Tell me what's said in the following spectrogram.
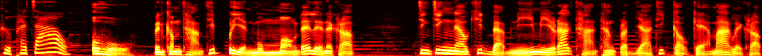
คือพระเจ้า โอ้โห เป็นคำถามที่เปลี่ยนมุมมองได้เลยนะครับ จริง ๆ แนวคิดแบบนี้มีรากฐานทางปรัชญาที่เก่าแก่มากเลยครับ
